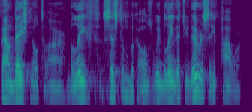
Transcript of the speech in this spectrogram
foundational to our belief system because we believe that you do receive power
